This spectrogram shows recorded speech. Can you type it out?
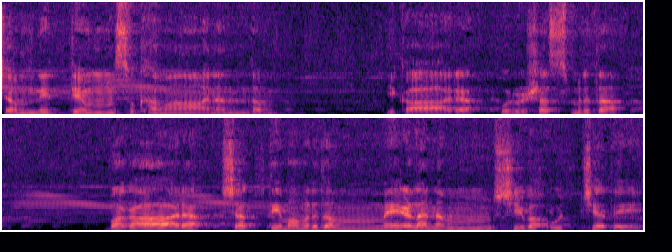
ശം നിത്യം സുഖമാനന്ദം. ഇകാര പുരുഷസ്മൃത. വകാര ശക്തിമമൃതം മേളനം ശിവ ഉച്യത്തെ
